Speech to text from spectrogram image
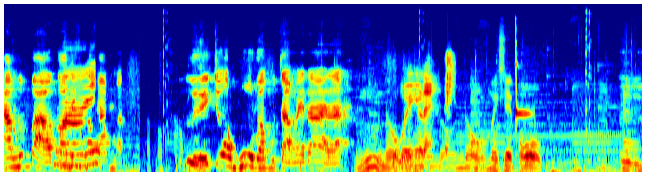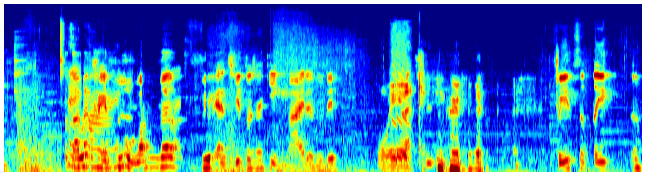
ทำหรือเปล่า ตอนที่กูทำอะแล้วก็เผาหรือไอ้โจ้พูดว่ากูจำไม่ได้แล้วอืม no โอ้ยไง no no ไม่ใช่ผมอืมตอนแรกใครพูดว่าว่าฟิตแอนชิพต้องใช้กิ่งไม้เดี๋ยวดูดิ โอ้ยแหละ ฟิตสติ๊กเอ้ย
